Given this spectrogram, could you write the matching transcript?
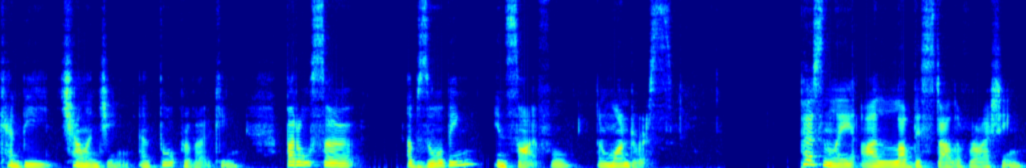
can be challenging and thought provoking, but also absorbing, insightful, and wondrous. Personally, I love this style of writing.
